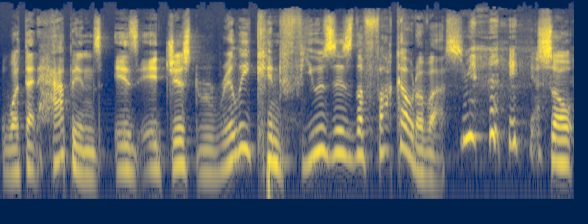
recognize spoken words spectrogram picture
what that happens is it just really confuses the fuck out of us. yeah. So,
